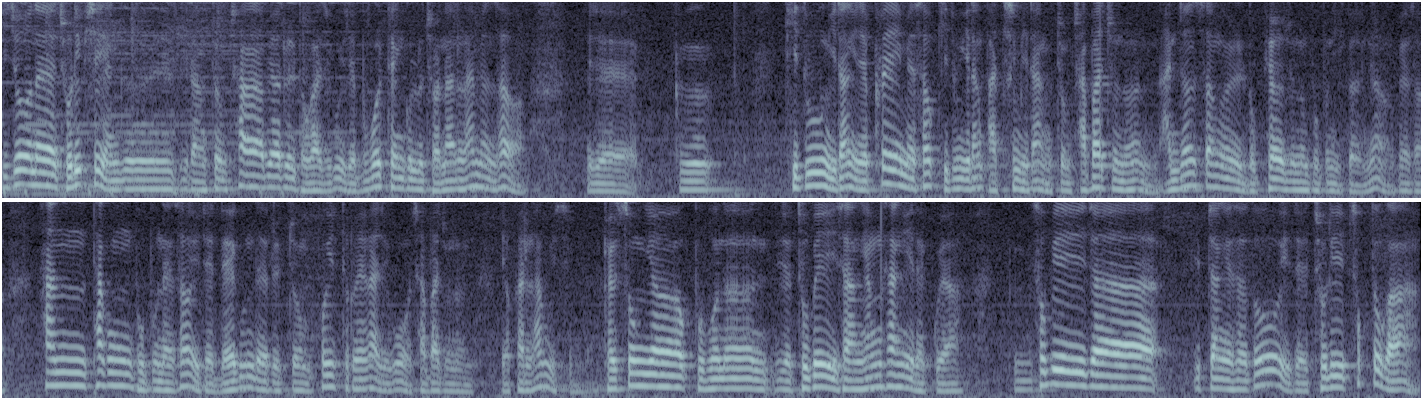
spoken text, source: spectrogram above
기존의 조립식 앵글이랑 좀 차별을 둬가지고 이제 무볼트 앵글로 전환을 하면서 이제 그 기둥이랑 이제 프레임에서 기둥이랑 받침이랑 좀 잡아주는 안전성을 높여주는 부분이 있거든요. 그래서 한 타공 부분에서 이제 네 군데를 좀 포인트로 해가지고 잡아주는 역할을 하고 있습니다. 결속력 부분은 이제 두 배 이상 향상이 됐고요. 그 소비자 입장에서도 이제 조립 속도가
